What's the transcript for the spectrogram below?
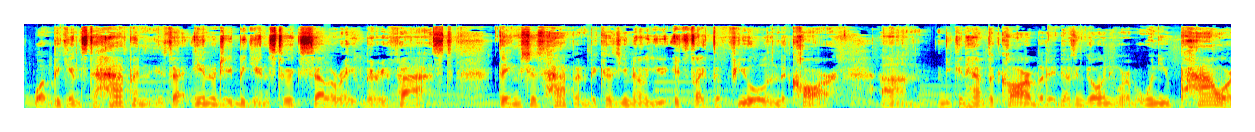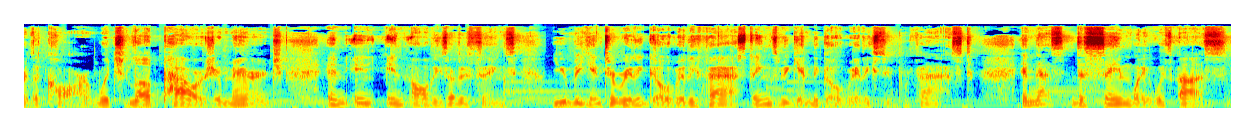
what begins to happen is that energy begins to accelerate very fast. Things just happen because, you know, you, it's like the fuel in the car. Um, you can have the car, but it doesn't go anywhere. But when you power the car, which love powers your marriage and in all these other things, you begin to really go really fast. Things begin to go really super fast. And that's the same way with us.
